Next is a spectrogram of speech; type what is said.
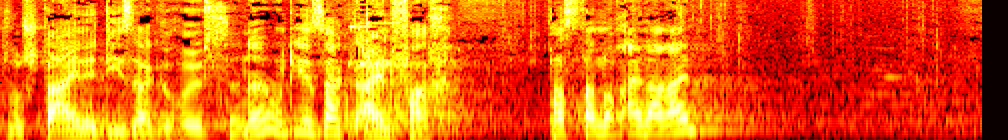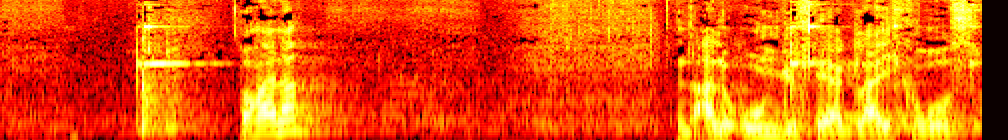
so Steine dieser Größe, ne? Und ihr sagt einfach, passt da noch einer rein? Noch einer? Sind alle ungefähr gleich groß.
